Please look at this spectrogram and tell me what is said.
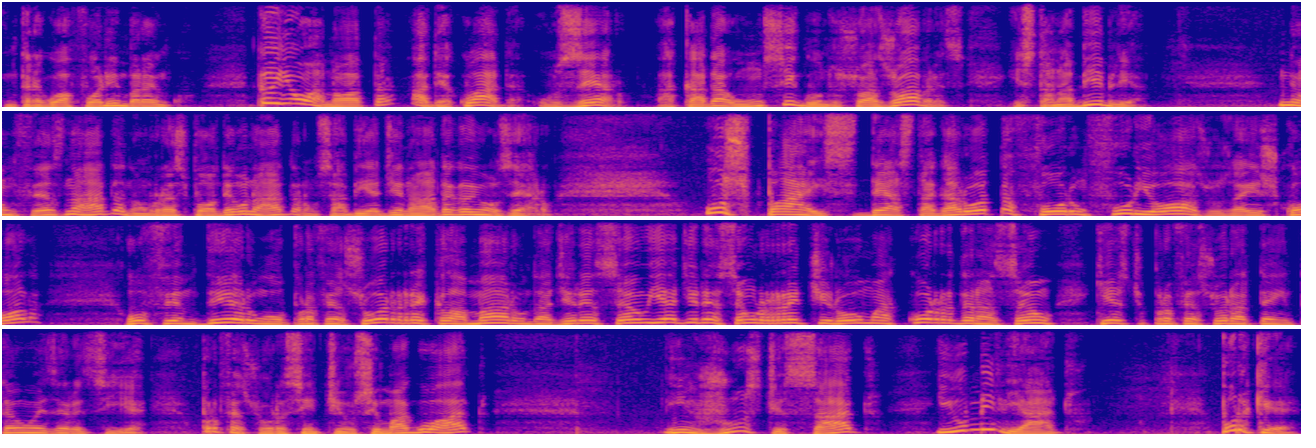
entregou a folha em branco ganhou a nota adequada, o zero, a cada um segundo suas obras. Está na Bíblia. Não fez nada, não respondeu nada, não sabia de nada, ganhou zero. Os pais desta garota foram furiosos à escola, ofenderam o professor, reclamaram da direção e a direção retirou uma coordenação que este professor até então exercia. O professor sentiu-se magoado, injustiçado e humilhado. Por quê?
